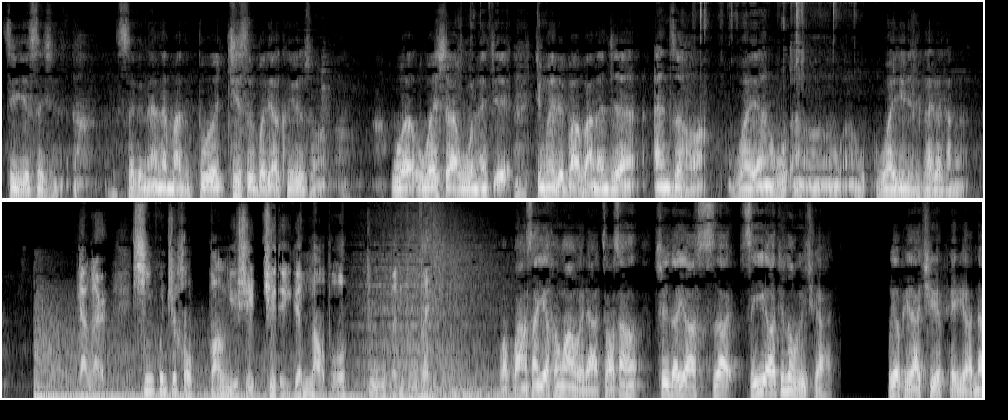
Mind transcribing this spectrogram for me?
这件事情，是个男的嘛，多接受不了，可以说，我我希望我能尽尽快的把把那这安置好。我也我嗯我我也离开了他们。然而新婚之后，王女士却对袁老伯不闻不问。我晚上也很晚回来，早上睡到要十二十一二点钟回去啊。我要陪他去配药，那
